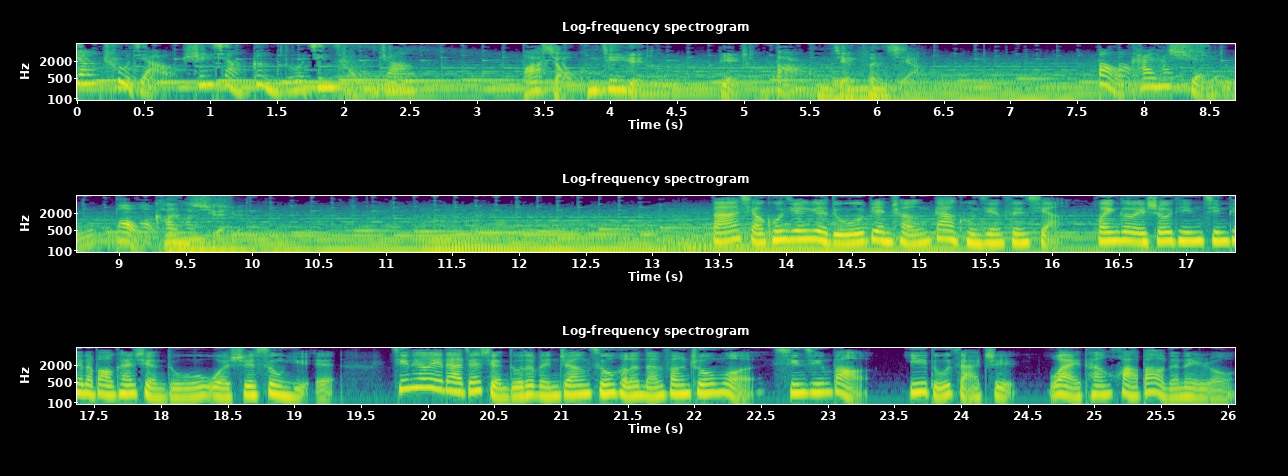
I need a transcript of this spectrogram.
将触角伸向更多精彩文章，把小空间阅读变成大空间分享。报刊选读，报刊选，把小空间阅读变成大空间分享。欢迎各位收听今天的报刊选读，我是宋宇。今天为大家选读的文章综合了《南方周末》《新京报》《一读》杂志。外滩画报的内容，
